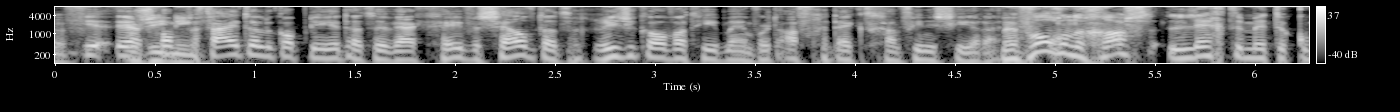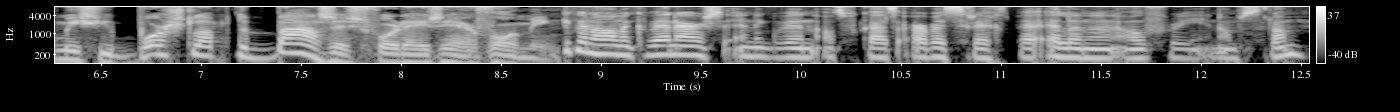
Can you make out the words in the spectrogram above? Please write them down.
het komt voorziening. er feitelijk op neer dat de werkgevers zelf dat risico wat hiermee wordt afgedekt gaan financieren. Mijn volgende gast legde met de commissie Borstlap de basis voor deze hervorming. Ik ben Hanneke Wennaars en ik ben advocaat arbeidsrecht bij Ellen Overy in Amsterdam.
